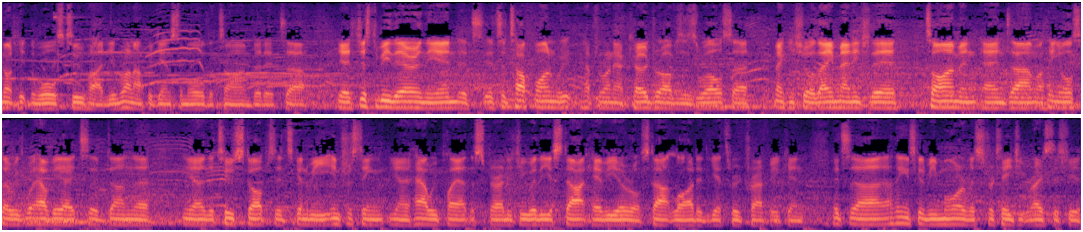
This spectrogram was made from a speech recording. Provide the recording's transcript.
not hit the walls too hard. You run up against them all the time, but it's uh, yeah, it's just to be there in the end. It's it's a tough one. We have to run our co-drivers as well, so making sure they manage their time, and and um, I think also with how V8s have done the you know the two stops, it's going to be interesting. You know how we play out the strategy, whether you start heavier or start lighter to get through traffic, and it's uh, I think it's going to be more of a strategic race this year.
